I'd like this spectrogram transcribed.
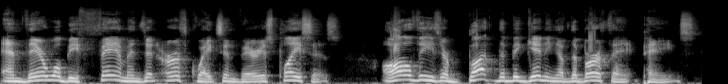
And there will be famines and earthquakes in various places. All these are but the beginning of the birth pains.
